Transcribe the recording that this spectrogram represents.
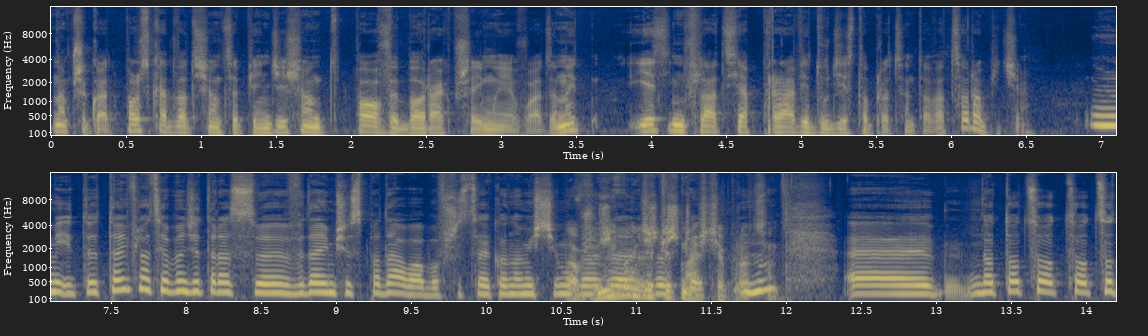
na przykład Polska 2050 po wyborach przejmuje władzę. No i jest inflacja prawie 20%. Co robicie? Ta inflacja będzie teraz, e, wydaje mi się, spadała, bo wszyscy ekonomiści Dobrze, mówią, niech że, będzie że szczyt. 15%. Mhm. E, No to co, to, co,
